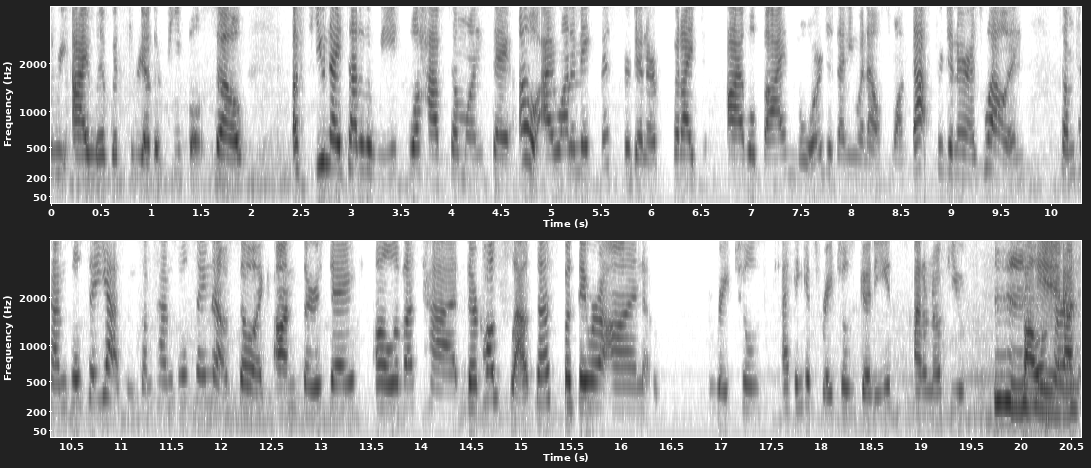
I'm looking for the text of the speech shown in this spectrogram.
three. I live with three other people, so a few nights out of the week we'll have someone say oh i want to make this for dinner but i i will buy more does anyone else want that for dinner as well and sometimes we'll say yes and sometimes we'll say no so like on thursday all of us had they're called flautas but they were on Rachel's, I think it's Rachel's Good Eats. I don't know if you've mm-hmm, followed yeah. her on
